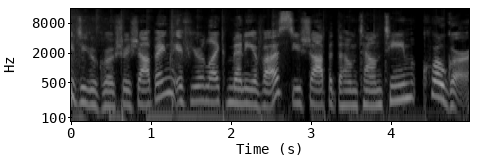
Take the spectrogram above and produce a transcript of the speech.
You do your grocery shopping? If you're like many of us, you shop at the hometown team, Kroger.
